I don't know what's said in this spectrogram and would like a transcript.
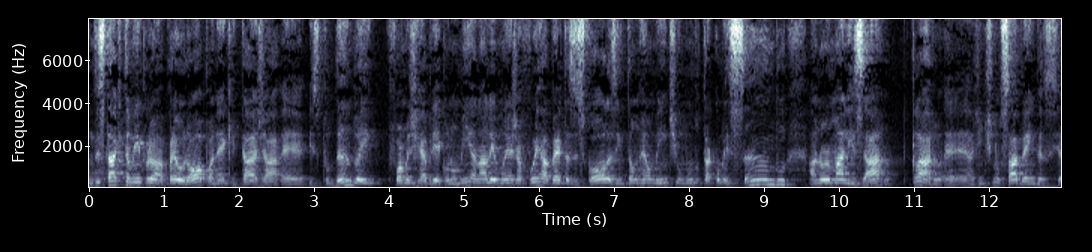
Um destaque também para a Europa, né, que está já é, estudando aí formas de reabrir a economia. Na Alemanha já foi reaberta as escolas, então realmente o mundo está começando a normalizar. Claro, é, é, a gente não sabe ainda se,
